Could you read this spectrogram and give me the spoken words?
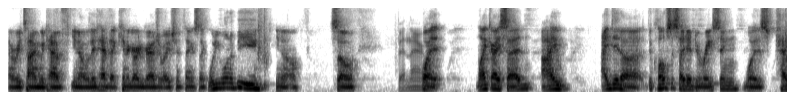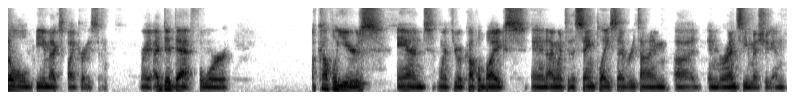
Every time we'd have, you know, they'd have that kindergarten graduation thing. It's like, what do you want to be? You know, so. Been there. But like I said, I I did a the closest I did to racing was pedal BMX bike racing. Right. I did that for a couple years and went through a couple bikes and I went to the same place every time uh, in Morenci, Michigan.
